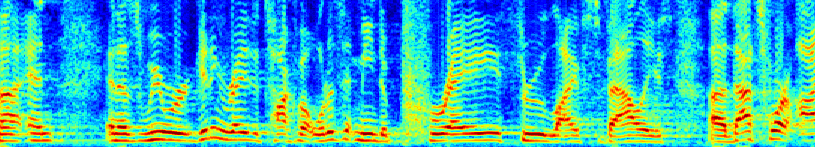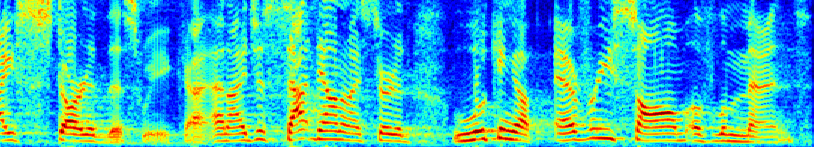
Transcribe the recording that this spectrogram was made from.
Uh, and, and as we were getting ready to talk about what does it mean to pray through life's valleys, uh, that's where I started this week. And I just sat down and I started looking up every psalm of lament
